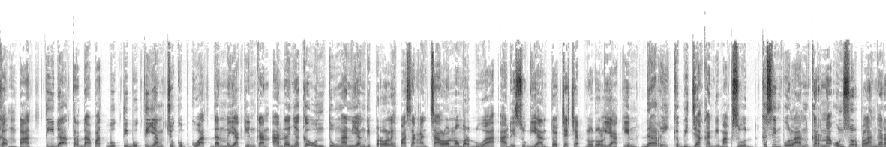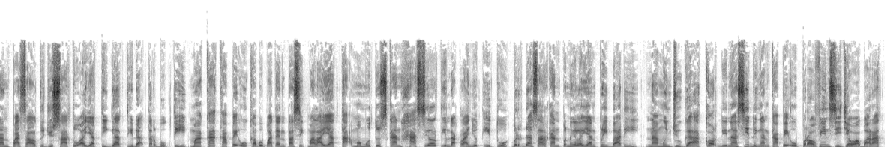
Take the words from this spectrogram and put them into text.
Keempat, tidak terdapat bukti-bukti yang cukup kuat dan meyakinkan adanya keuntungan yang diperoleh pasangan calon nomor 2 Ade Sugianto Cecep Nurul Yakin dari kebijakan dimaksud. Kesimpulan, karena unsur pelanggaran pasal 71 ayat 3 tidak terbukti, maka KPU Kabupaten Tasikmalaya tak memutuskan hasil tindak lanjut itu berdasarkan penilaian pribadi, namun juga koordinasi dengan KPU Provinsi Jawa Barat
